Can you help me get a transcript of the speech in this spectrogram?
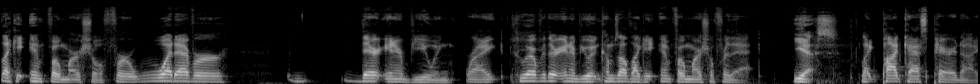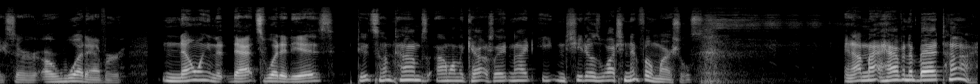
like an infomercial for whatever they're interviewing, right? Whoever they're interviewing it comes off like an infomercial for that, yes. like Podcast Paradise or or whatever. Knowing that that's what it is, dude. Sometimes I'm on the couch late night eating Cheetos, watching infomercials, and I'm not having a bad time.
